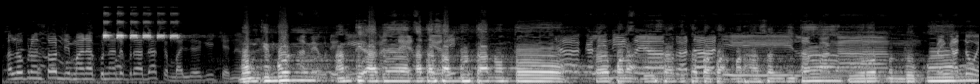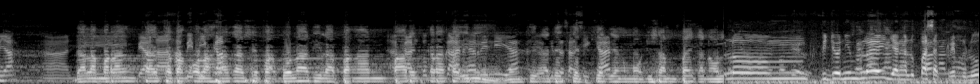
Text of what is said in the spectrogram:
Halo penonton di mana pun anda berada kembali lagi channel Mungkin pun nanti ada saya kata sendiri. sambutan untuk Ya, kepala desa kita Bapak Marhasan kita turut mendukung Pekado ya, nah, dalam rangka cabang olahraga sepak bola di lapangan Parit Keraka hari ini. ini ya, Mungkin yang ada saksikan. yang mau disampaikan oleh Sebelum video ini mulai jangan lupa subscribe dulu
